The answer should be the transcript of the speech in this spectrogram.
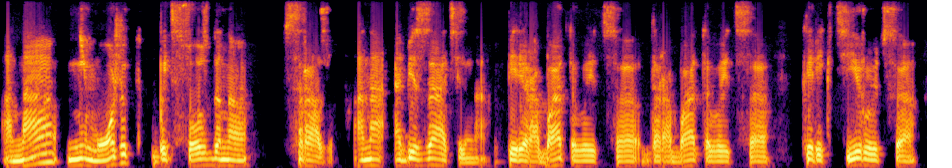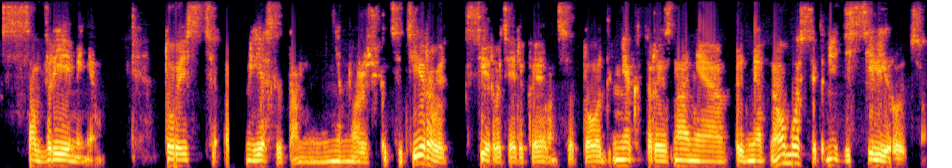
она не может быть создана сразу. Она обязательно перерабатывается, дорабатывается, корректируется со временем. То есть, если там немножечко цитировать, цитировать Эрика Эванса, то некоторые знания предметной области, они дистиллируются.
